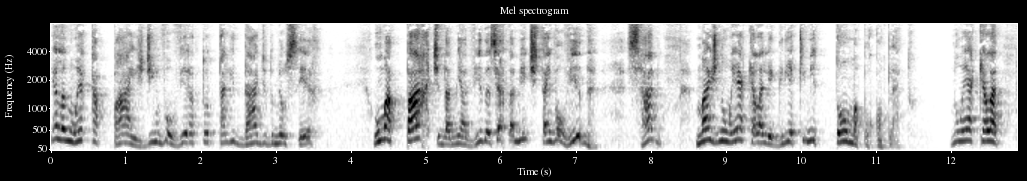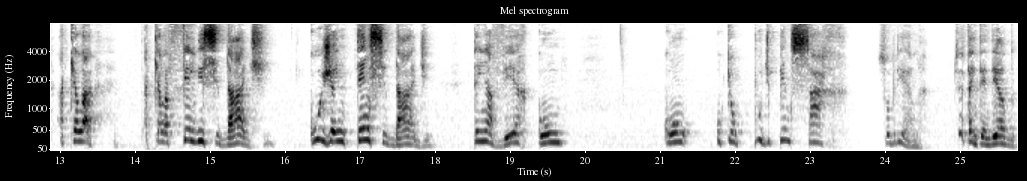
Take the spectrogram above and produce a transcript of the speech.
ela não é capaz de envolver a totalidade do meu ser. Uma parte da minha vida certamente está envolvida, sabe? Mas não é aquela alegria que me toma por completo. Não é aquela aquela aquela felicidade cuja intensidade tem a ver com com o que eu pude pensar sobre ela. Você está entendendo?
